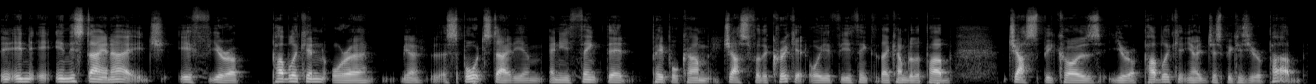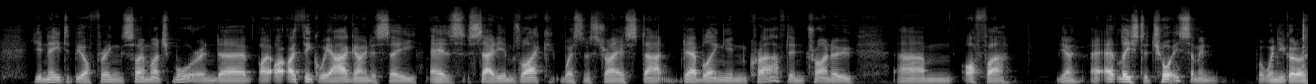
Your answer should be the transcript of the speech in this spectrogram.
in in this day and age, if you're a publican or a you know a sports stadium and you think that people come just for the cricket, or if you think that they come to the pub just because you're a publican, you know, just because you're a pub, you need to be offering so much more. And uh, I, I, think we are going to see as stadiums like Western Australia start dabbling in craft and trying to um, offer, you know, at least a choice. I mean, when you've got a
